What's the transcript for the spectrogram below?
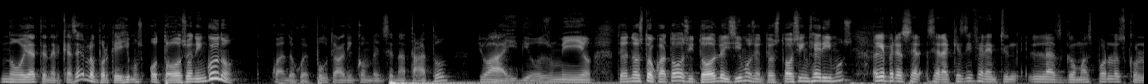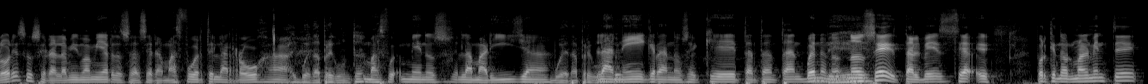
no voy a tener que hacerlo, porque dijimos, o todos o ninguno. Cuando fue puta, van y convencen a Tato, yo, ay, Dios mío. Entonces nos tocó a todos y todos le hicimos, entonces todos ingerimos. Oye, pero ¿será, será que es diferente un- las gomas por los colores o será la misma mierda? O sea, ¿será más fuerte la roja? Ay, buena pregunta. más fu- menos la amarilla, Buena pregunta. la negra, no sé qué, tan, tan, tan. Bueno, no, no Ve. sé, tal vez sea, eh, porque normalmente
